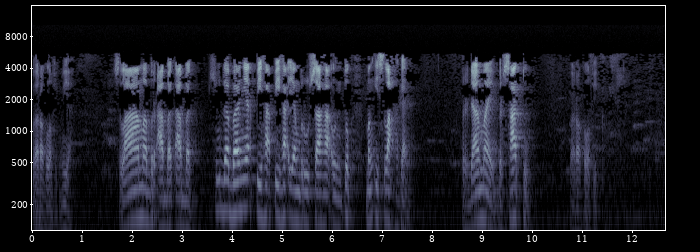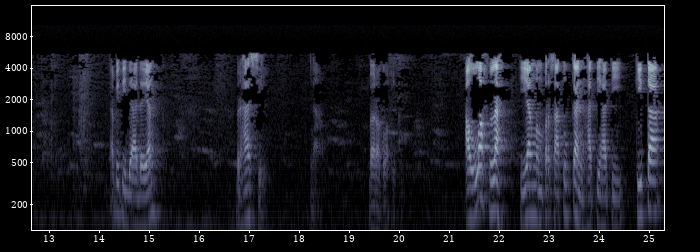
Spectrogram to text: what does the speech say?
Barakallahu fikum. Ya. Selama berabad-abad sudah banyak pihak-pihak yang berusaha untuk mengislahkan, berdamai, bersatu. Barakallahu fikum. Tapi tidak ada yang berhasil. Nah, barakallahu fikum. Allah lah yang mempersatukan hati-hati kita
